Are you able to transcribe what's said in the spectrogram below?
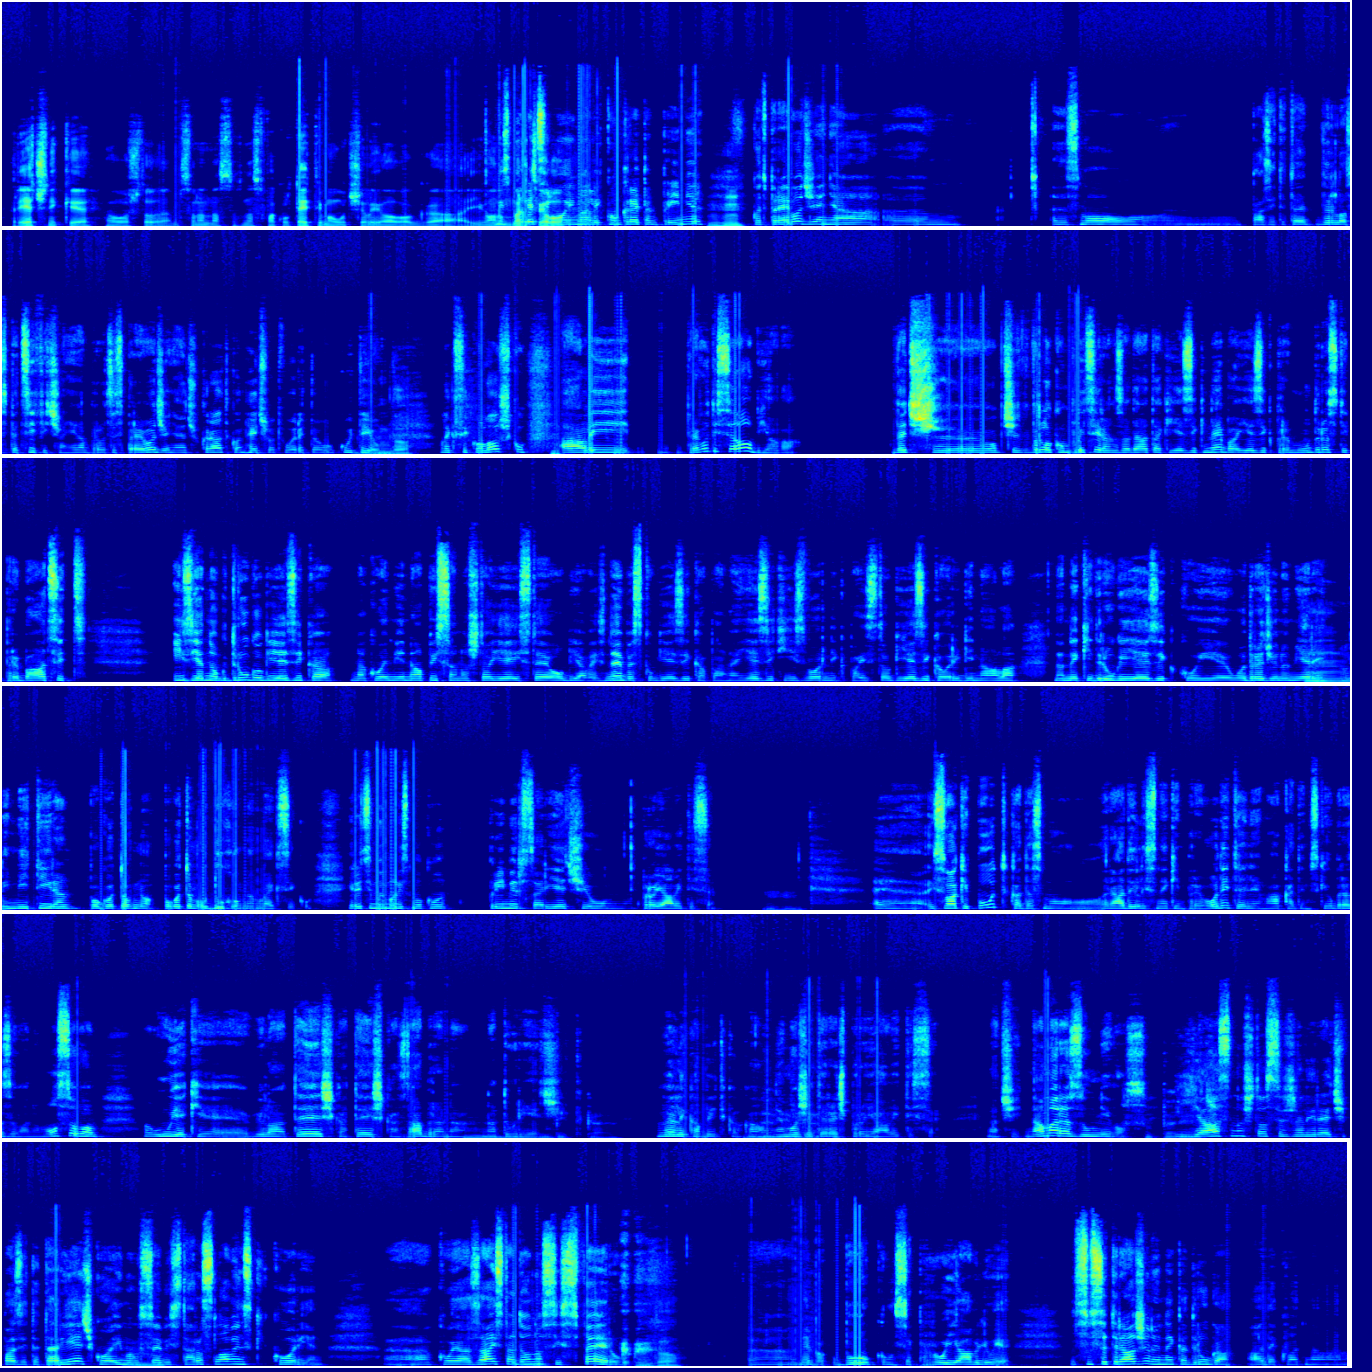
riječnike, ovo što su nam na, na fakultetima učili ovoga, i ono Mi smo mrtvilo. recimo imali konkretan primjer. Mhm. Kod prevođenja em, smo, pazite, to je vrlo specifičan jedan proces prevođenja. Ja ću kratko, neću otvoriti ovu kutiju Da. leksikološku, ali prevodi se objava. Već e, opće vrlo kompliciran zadatak jezik neba, jezik premudrosti, prebacit iz jednog drugog jezika na kojem je napisano što je iz te objave, iz nebeskog jezika pa na jezik izvornik, pa iz tog jezika originala na neki drugi jezik koji je u određenoj mjeri Mm. limitiran, pogotovo, pogotovo u duhovnom leksiku. I recimo imali smo kon- primjer sa riječju projaviti se. Mhm. E, I svaki put kada smo radili s nekim prevoditeljem, akademski obrazovanom osobom, uvijek je bila teška, teška zabrana na tu riječ. Bitka. Velika bitka, kao ne Ne, možete reći projaviti se. Znači, nama razumljivo, Super jasno što se želi reći. Pazite, ta riječ koja ima u Mhm. sebi staroslavenski korijen, a, koja zaista donosi sferu, Da. a, neba, Bog, on se projavljuje. Su se tražili neka druga adekvatna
